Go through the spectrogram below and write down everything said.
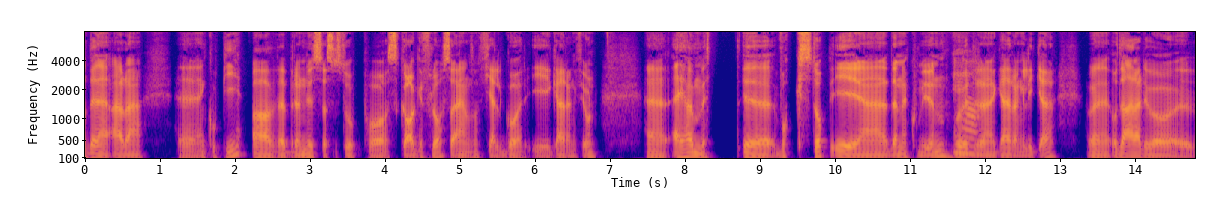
og det er det en kopi av brønnhuset som sto på Skageflå, som er en sånn fjellgård i Geirangerfjorden. Eh, jeg har jo møtt, eh, vokst opp i eh, denne kommunen hvor Ja. Geiranger ligger, og, der er det jo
